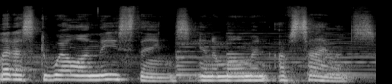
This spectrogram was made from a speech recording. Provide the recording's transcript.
Let us dwell on these things in a moment of silence.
